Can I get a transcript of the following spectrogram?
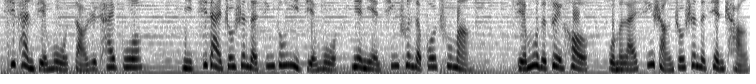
期盼节目早日开播。你期待周深的新综艺节目《念念青春》的播出吗？节目的最后，我们来欣赏周深的现场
